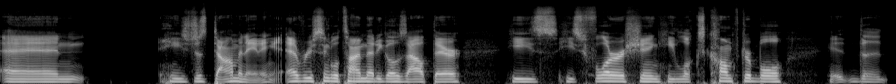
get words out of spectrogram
and he's just dominating every single time that he goes out there. He's he's flourishing. He looks comfortable. The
